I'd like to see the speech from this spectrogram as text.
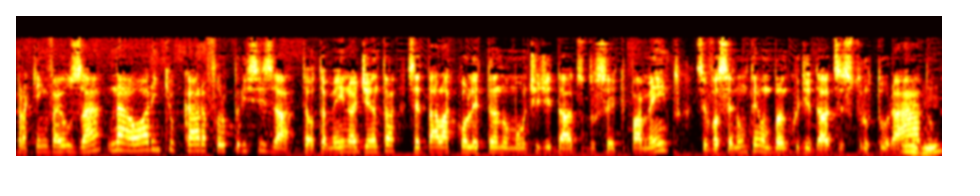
para quem vai usar, na hora em que o cara for precisar. Então também não adianta você estar lá coletando um monte de dados do seu equipamento, se você não tem um banco de dados estruturado, Uhum.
